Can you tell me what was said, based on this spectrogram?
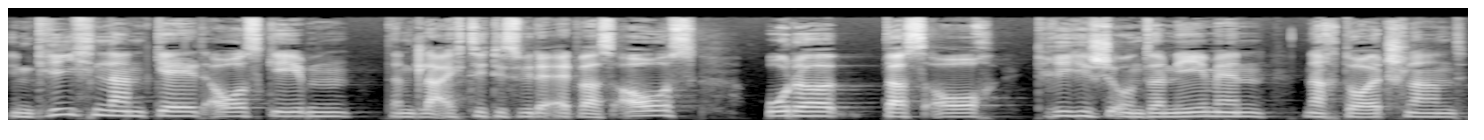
in Griechenland Geld ausgeben, dann gleicht sich das wieder etwas aus oder dass auch griechische Unternehmen nach Deutschland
